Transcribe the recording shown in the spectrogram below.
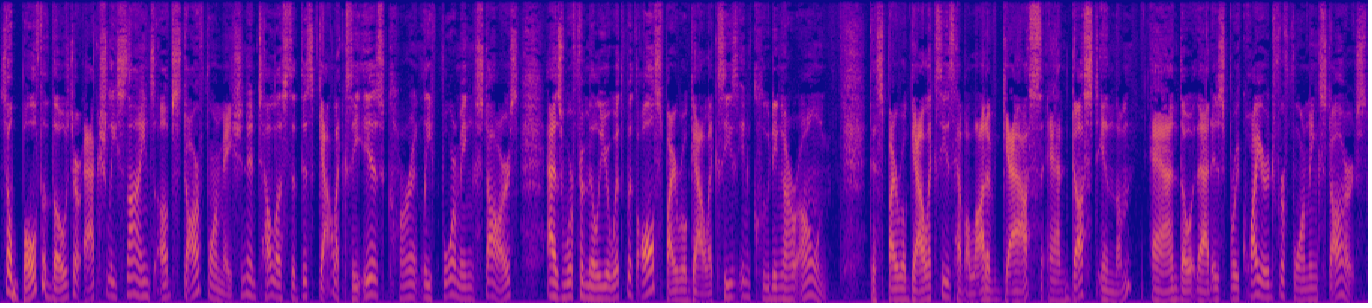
So both of those are actually signs of star formation and tell us that this galaxy is currently forming stars as we're familiar with with all spiral galaxies, including our own. The spiral galaxies have a lot of gas and dust in them and though that is required for forming stars.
